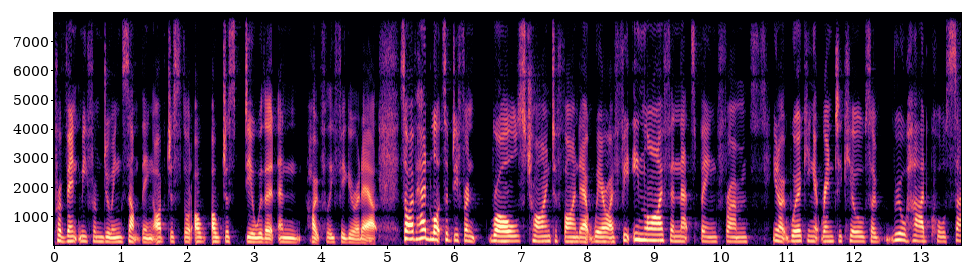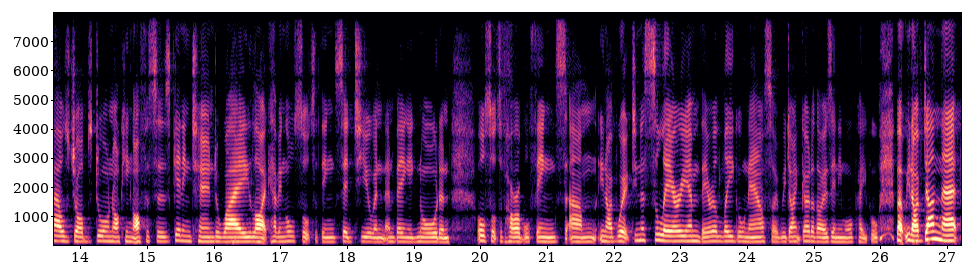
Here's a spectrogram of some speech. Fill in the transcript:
prevent me from doing something. I've just thought I'll, I'll, just deal with it and hopefully figure it out. So I've had lots of different roles trying to find out where I fit in life, and that's been from, you know, working at Rentokil so real hardcore sales jobs, door knocking offices, getting turned away, like having all sorts of things said to you and, and being ignored, and all sorts of horrible things. Um, you know, I've worked in a solarium, they're illegal now, so we don't go to those anymore, people. But, you know, I've done that,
